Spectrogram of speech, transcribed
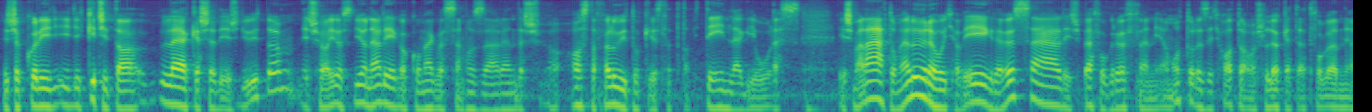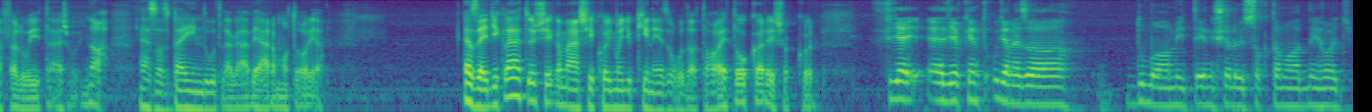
és akkor így, így egy kicsit a lelkesedés gyűjtöm, és ha jön elég, akkor megveszem hozzá a rendes, azt a felújító készletet, ami tényleg jó lesz. És már látom előre, hogyha végre összeáll, és be fog röffenni a motor, ez egy hatalmas löketet fog adni a felújításba, hogy na, ez az beindult, legalább jár a motorja. Ez egyik lehetőség, a másik, hogy mondjuk kinéz oldalt a hajtókar, és akkor Figyelj, egyébként ugyanez a duma, amit én is elő szoktam adni, hogy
